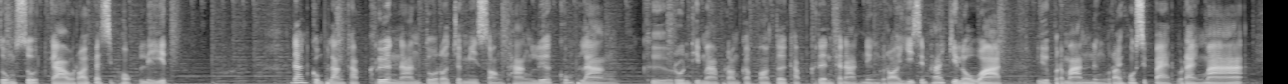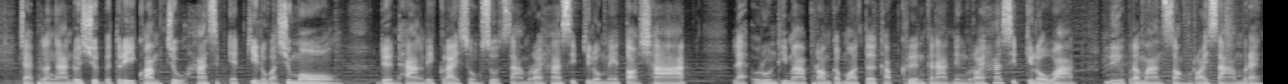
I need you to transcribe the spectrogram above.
สูงสุด 986 ลิตร ด้านขุมพลังขับเคลื่อนนั้น ตัวรถจะมี 2 ทางเลือกขุมพลัง คือรุ่นที่มาพร้อมกับมอเตอร์ขับเคลื่อนขนาด 125 กิโลวัตต์ หรือประมาณ 168 แรงม้า จ่ายพลังงานด้วยชุดแบตเตอรี่ความจุ 51 กิโลวัตต์ชั่วโมง เดินทางได้ไกลสูงสุด 350 กิโลเมตรต่อชาร์จ และรุ่นที่มาพร้อมกับมอเตอร์ขับเคลื่อนขนาด 150 กิโลวัตต์ หรือประมาณ 203 แรง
